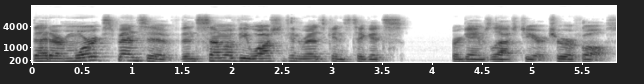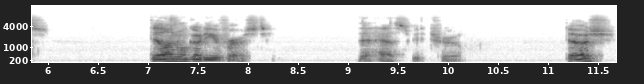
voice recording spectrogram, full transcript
that are more expensive than some of the Washington Redskins tickets for games last year. True or false? Dylan, we'll go to you first. That has to be true. Doge?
